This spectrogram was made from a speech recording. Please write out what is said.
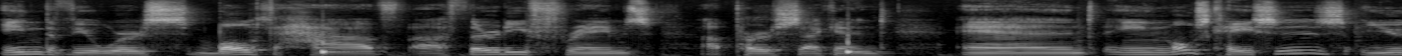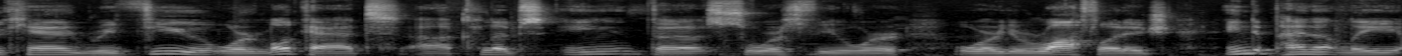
in the viewers, both have uh, 30 frames uh, per second and in most cases, you can review or look at uh, clips in the source viewer or your raw footage independently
